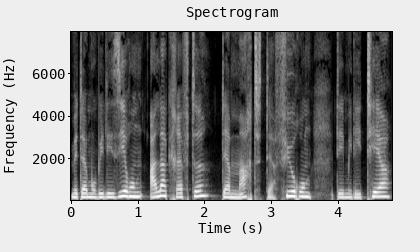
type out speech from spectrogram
Mit der Mobilisierung aller Kräfte, der Macht, der Führung, dem Militär,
